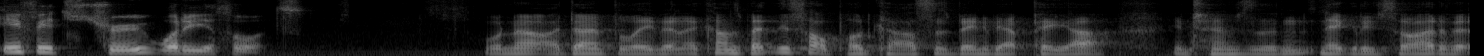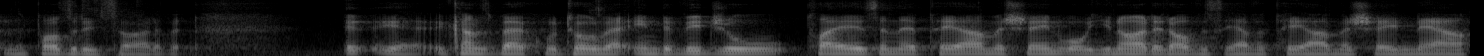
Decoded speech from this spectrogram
if it's true, what are your thoughts? Well, no, I don't believe it. And it comes back, this whole podcast has been about PR in terms of the negative side of it and the positive side of it it, yeah, it comes back. We're talking about individual players and their PR machine. Well, United obviously have a PR machine now,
